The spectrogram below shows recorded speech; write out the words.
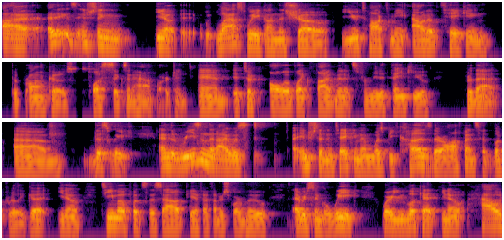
I I think it's interesting. You know, last week on this show, you talked me out of taking the Broncos plus six and a half, Arjun. And it took all of like five minutes for me to thank you for that um, this week. And the reason that I was interested in taking them was because their offense had looked really good. You know, Timo puts this out, PFF underscore moo, every single week, where you look at, you know, how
